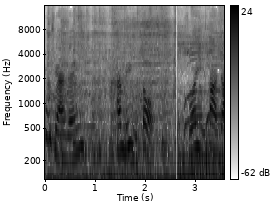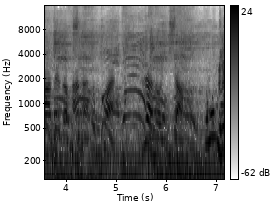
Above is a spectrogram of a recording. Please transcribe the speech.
候选人还没有到。所以大家在这喊喊动转，热闹一下。怎么回事？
